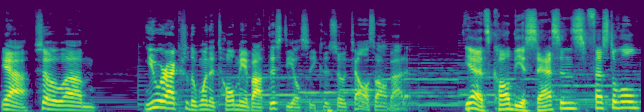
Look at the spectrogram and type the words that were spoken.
Yeah. So um, you were actually the one that told me about this DLC. Cause so tell us all about it. Yeah, it's called the Assassins Festival.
